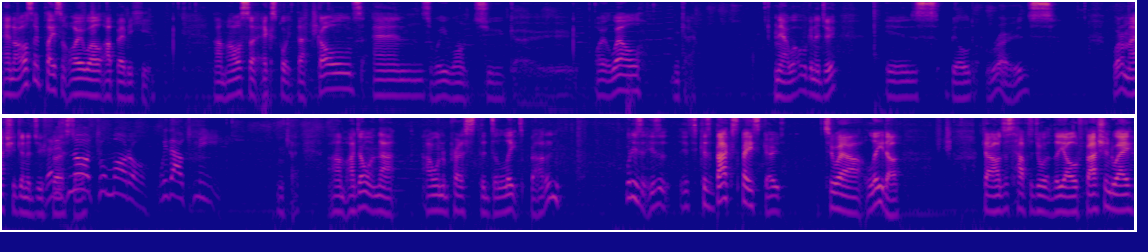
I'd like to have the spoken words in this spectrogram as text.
And I also place an oil well up over here. Um, I also exploit that gold. And we want to go oil well. Okay. Now what we're going to do is build roads. What I'm actually going to do there first is no off. tomorrow without me. Okay. Um, I don't want that. I want to press the delete button. What is it? Is it? It's because backspace goes to our leader. Okay, I'll just have to do it the old-fashioned way.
